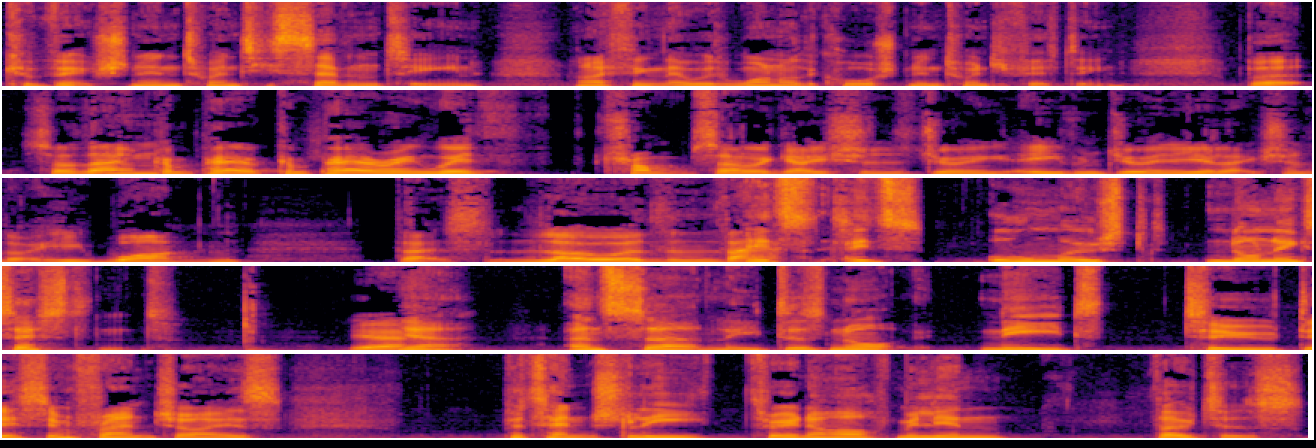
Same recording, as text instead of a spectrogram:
conviction in 2017, and I think there was one other caution in 2015. But So that um, compare comparing with Trump's allegations during even during the election that he won, that's lower than that. it's it's almost non-existent. yeah. Yeah, and certainly does not need to disenfranchise potentially three and a half million voters.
